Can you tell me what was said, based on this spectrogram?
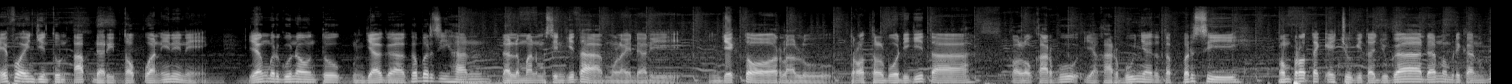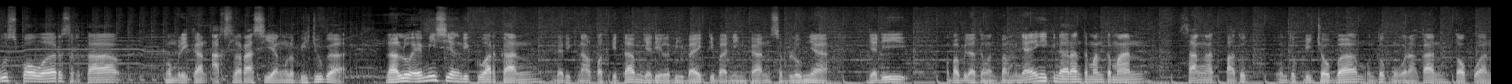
Evo Engine Tune Up dari Top One ini nih yang berguna untuk menjaga kebersihan daleman mesin kita mulai dari injektor lalu throttle body kita. Kalau karbu ya karbunya tetap bersih memprotek ECU kita juga dan memberikan boost power serta memberikan akselerasi yang lebih juga. Lalu emisi yang dikeluarkan dari knalpot kita menjadi lebih baik dibandingkan sebelumnya. Jadi apabila teman-teman menyayangi kendaraan teman-teman sangat patut untuk dicoba untuk menggunakan Top One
